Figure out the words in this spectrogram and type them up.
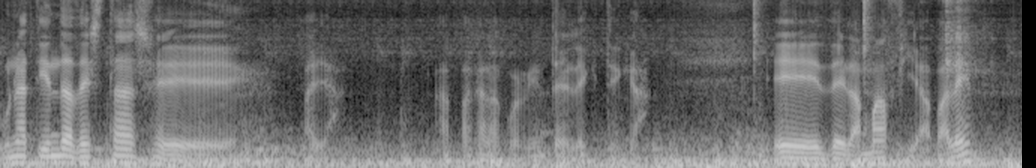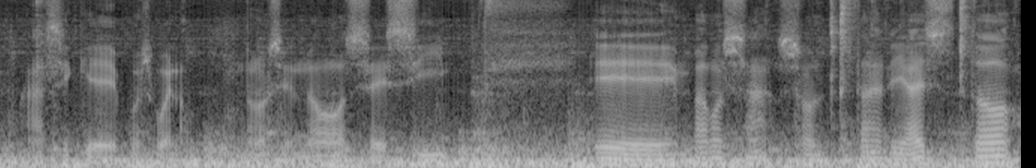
Una tienda de estas... Eh, vaya. Apaga la corriente eléctrica. Eh, de la mafia, ¿vale? Así que, pues bueno. No lo sé. No sé si... vamos a soltar ya esto.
